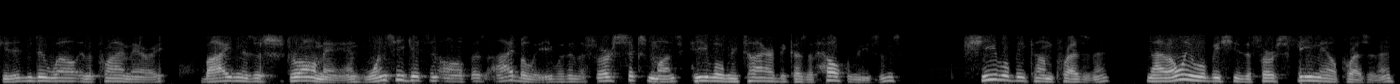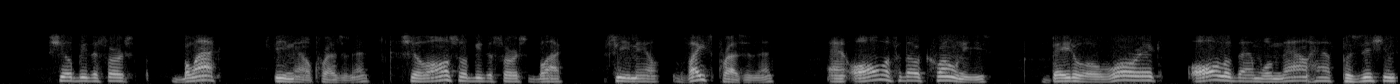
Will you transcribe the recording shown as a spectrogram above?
She didn't do well in the primary. Biden is a straw man. Once he gets in office, I believe within the first six months, he will retire because of health reasons. She will become president. Not only will be she the first female president, she'll be the first black female president. She'll also be the first black female vice president. And all of their cronies, Beto O'Rourke, all of them will now have positions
